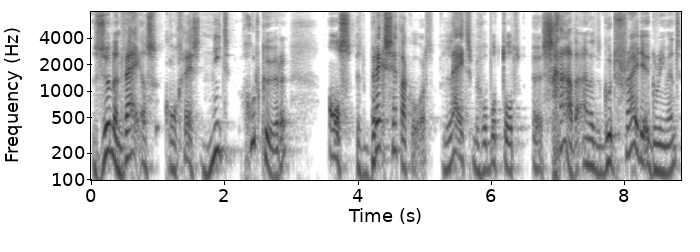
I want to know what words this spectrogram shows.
zullen wij als congres niet goedkeuren als het Brexit-akkoord leidt bijvoorbeeld tot uh, schade aan het Good Friday Agreement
